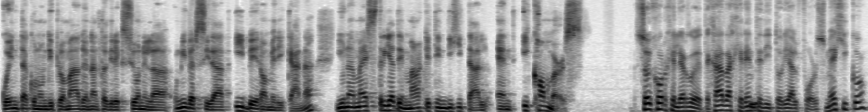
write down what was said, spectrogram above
Cuenta con un diplomado en alta dirección en la Universidad Iberoamericana y una maestría de Marketing Digital and E-Commerce. Soy Jorge Lerdo de Tejada, gerente editorial Forbes México.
